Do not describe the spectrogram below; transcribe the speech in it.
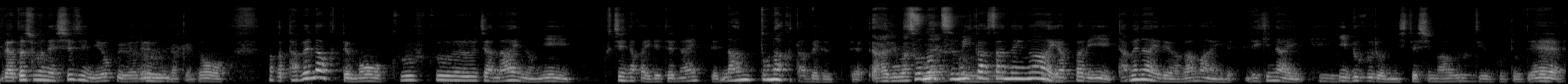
で私もね主人によく言われるんだけど、なんか食べなくても空腹じゃないのに口の中入れてないってなんとなく食べるって、ありますね。その積み重ねがうん。やっぱり食べないでは我慢できないうん。胃袋にしてしまうっていうことで、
